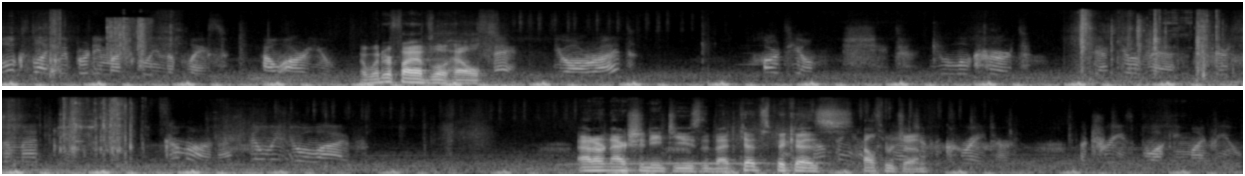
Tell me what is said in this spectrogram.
Looks like we pretty much cleaned the place. How are you? I wonder if I have low health. Hey, you alright? Artyom, shit, you look hurt. Check your vest. There's some medkits. Come on, I still need you alive. I don't actually need to use the medkits because health regen. entered the crater. A tree's blocking my view.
